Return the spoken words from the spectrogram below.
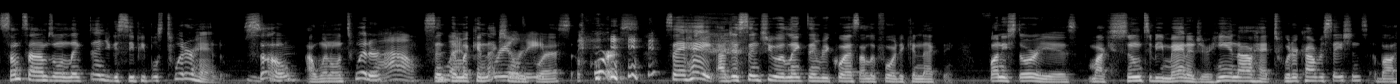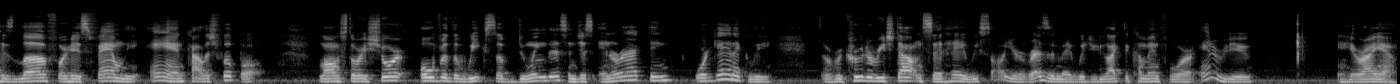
sometimes on LinkedIn, you can see people's Twitter handle. Mm -hmm. So mm-hmm. I went on Twitter, wow. sent them a connection request, of course. Say, hey, I just sent you a LinkedIn request. I look forward to connecting. Funny story is, my soon-to-be manager, he and I had Twitter conversations about his love for his family and college football. Long story short, over the weeks of doing this and just interacting organically, a recruiter reached out and said, hey, we saw your resume. Would you like to come in for an interview? And here I am.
